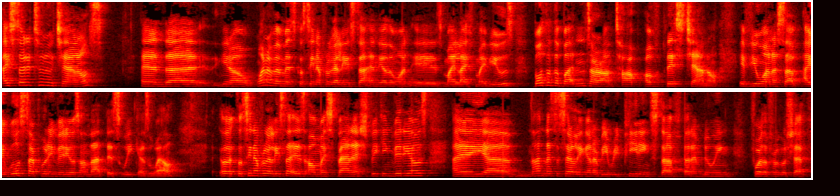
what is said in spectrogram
I started two new channels. And, uh, you know, one of them is Cocina Frugalista and the other one is My Life, My Views. Both of the buttons are on top of this channel. If you want to sub, I will start putting videos on that this week as well. Uh, Cocina Frugalista is all my Spanish speaking videos. I am uh, not necessarily going to be repeating stuff that I'm doing for the Frugal Chef.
